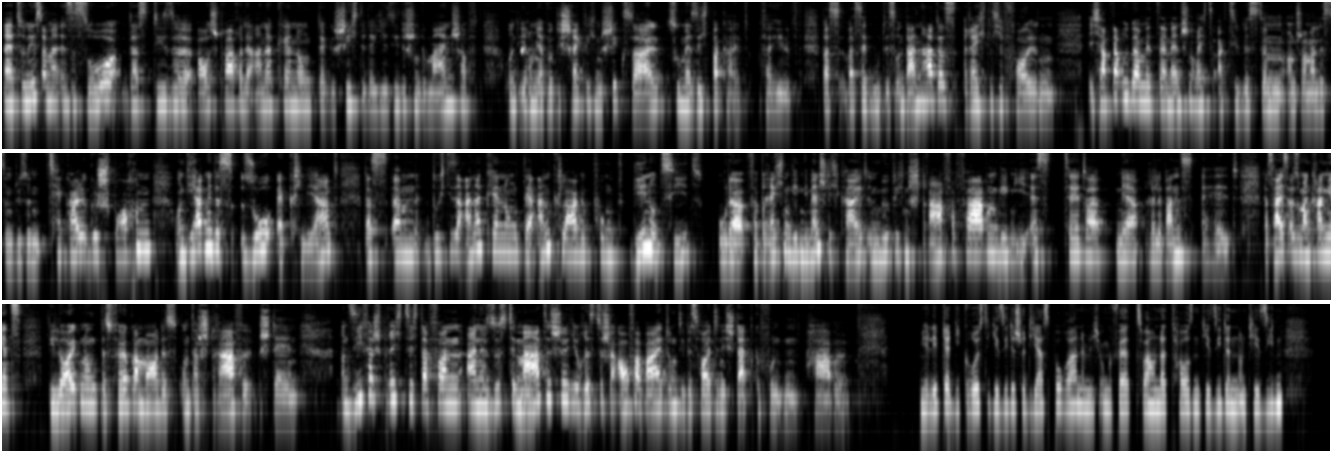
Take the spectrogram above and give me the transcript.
Naja, zunächst einmal ist es so, dass diese Aussprache der Anerkennung der Geschichte der jesidischen Gemeinschaft und ihrem ja wirklich schrecklichen Schicksal zu mehr Sichtbarkeit verhilft, was, was sehr gut ist. Und dann hat das rechtliche Folgen. Ich habe darüber mit der Menschenrechtsaktivistin und Journalistin Düsen Tekal gesprochen und die hat mir das so erklärt, dass ähm, durch diese Anerkennung der Anklagepunkt Genozid oder Verbrechen gegen die Menschlichkeit in möglichen Strafverfahren gegen IS-Täter mehr Relevanz erhält. Das heißt also, man kann jetzt die Leugnung des Völkermordes unter Strafe stellen. Und sie verspricht sich davon eine systematische juristische Aufarbeitung, die bis heute nicht stattgefunden habe. Hier lebt ja die größte jesidische Diaspora, nämlich ungefähr 200.000 Jesidinnen und Jesiden.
